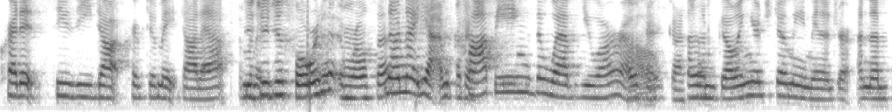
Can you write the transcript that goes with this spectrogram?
creditsusie.cryptomate.app. I'm Did gonna- you just forward it and we're all set? No, not yet. I'm Okay. copying the web URL. Okay, gotcha. And I'm going here to domain manager and I'm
